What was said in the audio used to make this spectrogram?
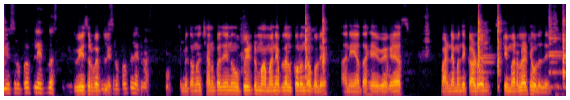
वीस रुपये प्लेट बसते वीस रुपये प्लेट रुपये प्लेट बसते तर मित्रांनो छान पद्धतीने उपीट मामाने आपल्याला करून दाखवले. आणि आता हे वेगळ्या भांड्यामध्ये काढून स्टीमरला ठेवलं जाईल.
